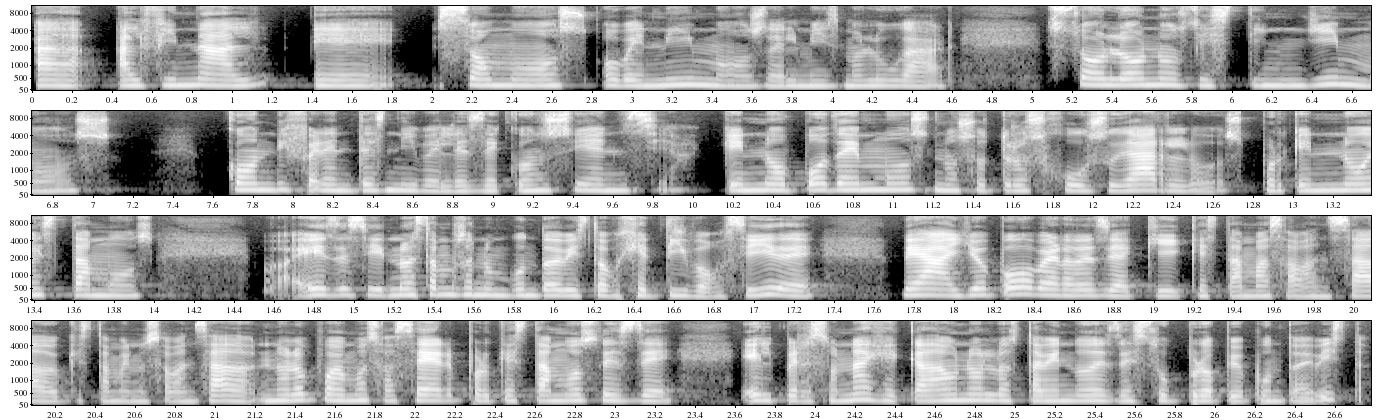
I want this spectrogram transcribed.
al final eh, somos o venimos del mismo lugar, solo nos distinguimos con diferentes niveles de conciencia, que no podemos nosotros juzgarlos porque no estamos, es decir, no estamos en un punto de vista objetivo, ¿sí? De, de, ah, yo puedo ver desde aquí que está más avanzado, que está menos avanzado. No lo podemos hacer porque estamos desde el personaje, cada uno lo está viendo desde su propio punto de vista.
